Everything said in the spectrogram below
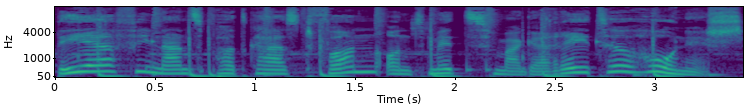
der Finanzpodcast von und mit Margarete Honisch.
